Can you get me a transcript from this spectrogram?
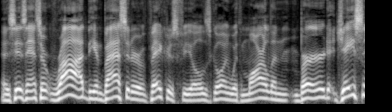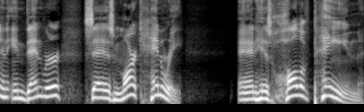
as his answer. Rod, the ambassador of Bakersfield, is going with Marlon Byrd. Jason in Denver says Mark Henry and his Hall of Pain.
